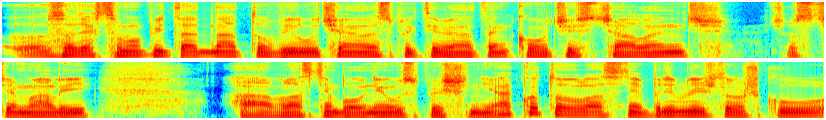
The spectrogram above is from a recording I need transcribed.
sa ťa chcem opýtať na to vylúčenie, respektíve na ten Coaches Challenge, čo ste mali a vlastne bol neúspešný. Ako to vlastne približ trošku e,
